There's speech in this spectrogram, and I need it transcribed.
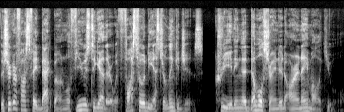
The sugar phosphate backbone will fuse together with phosphodiester linkages, creating a double stranded RNA molecule.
